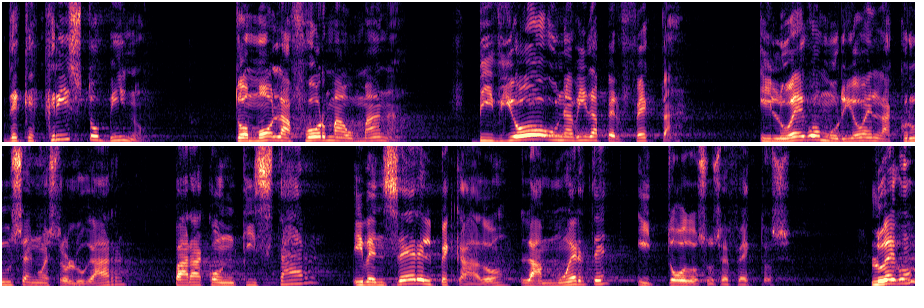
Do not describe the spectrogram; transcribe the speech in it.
de que Cristo vino, tomó la forma humana, vivió una vida perfecta y luego murió en la cruz en nuestro lugar para conquistar y vencer el pecado, la muerte y todos sus efectos. Luego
